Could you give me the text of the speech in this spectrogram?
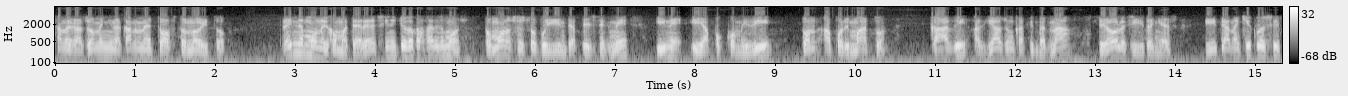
σαν εργαζόμενοι να κάνουμε το αυτονόητο. Δεν είναι μόνο οι χωματερές, είναι και ο καθαρισμός. Το μόνο σωστό που γίνεται αυτή τη στιγμή είναι η αποκομιδή των απορριμμάτων. Κάδοι αδειάζουν καθημερινά σε όλες τις γειτονιές, είτε ανακύκλωσης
